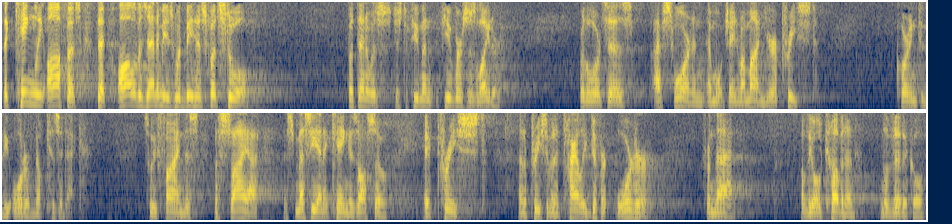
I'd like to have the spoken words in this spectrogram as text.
the kingly office that all of his enemies would be his footstool. But then it was just a few, minutes, a few verses later where the Lord says, I've sworn and, and won't change my mind. You're a priest according to the order of Melchizedek. So we find this Messiah, this Messianic king, is also a priest, and a priest of an entirely different order from that of the Old Covenant Levitical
